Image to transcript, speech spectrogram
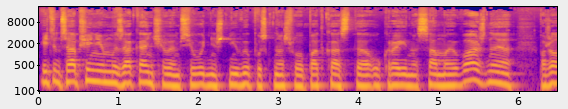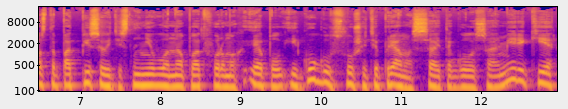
Этим сообщением мы заканчиваем сегодняшний выпуск нашего подкаста «Украина. Самое важное». Пожалуйста, подписывайтесь на него на платформах Apple и Google. Слушайте прямо с сайта «Голоса Америки».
